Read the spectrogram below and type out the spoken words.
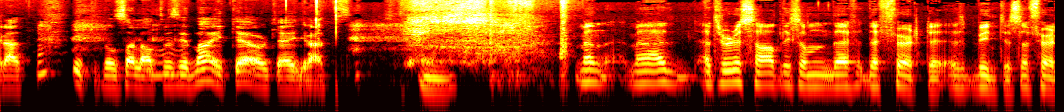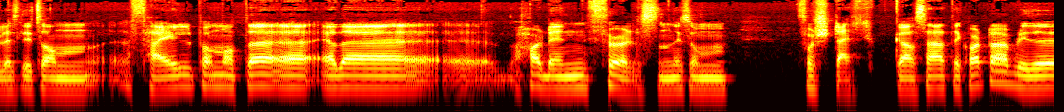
greit. Ikke noe salat ved siden av? Ikke? Ok, greit. Men, men jeg, jeg tror du sa at liksom det, det følte, begynte å føles litt sånn feil, på en måte. Er det, har den følelsen liksom forsterka seg etter hvert? da? Blir det,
